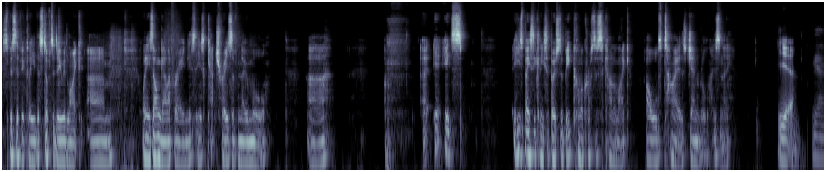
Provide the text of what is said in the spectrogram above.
specifically the stuff to do with like um, when he's on Gallifrey and his, his catchphrase of "No more." Uh, uh, it, it's he's basically supposed to be come across as kind of like old tires general, isn't he? yeah. Yeah.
